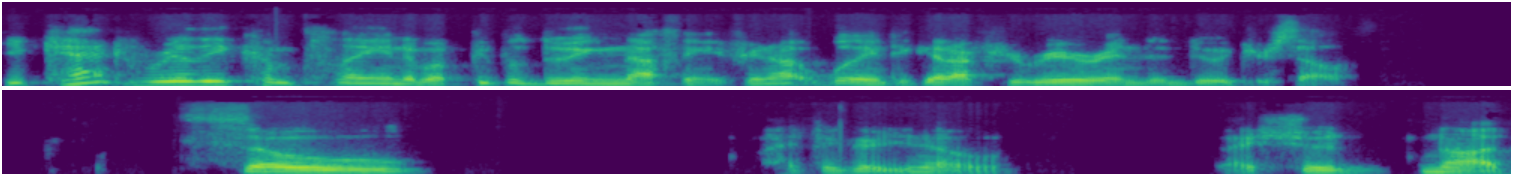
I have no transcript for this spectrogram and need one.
you can't really complain about people doing nothing if you're not willing to get off your rear end and do it yourself. So I figured, you know, I should not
